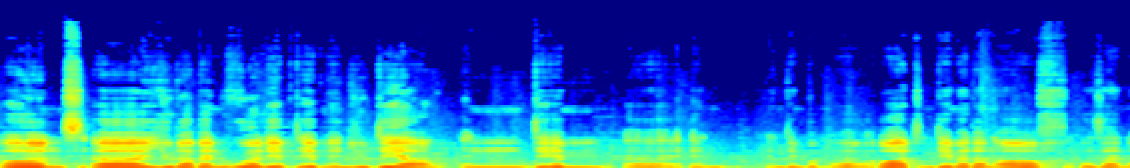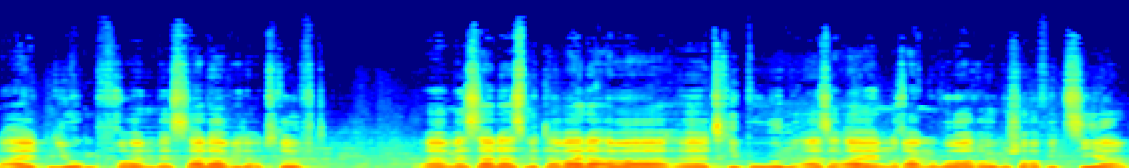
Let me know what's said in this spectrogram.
Und äh, Judah Ben Hur lebt eben in Judäa, in dem, äh, in, in dem äh, Ort, in dem er dann auch äh, seinen alten Jugendfreund Messala wieder trifft. Äh, Messala ist mittlerweile aber äh, Tribun, also ein ranghoher römischer Offizier.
